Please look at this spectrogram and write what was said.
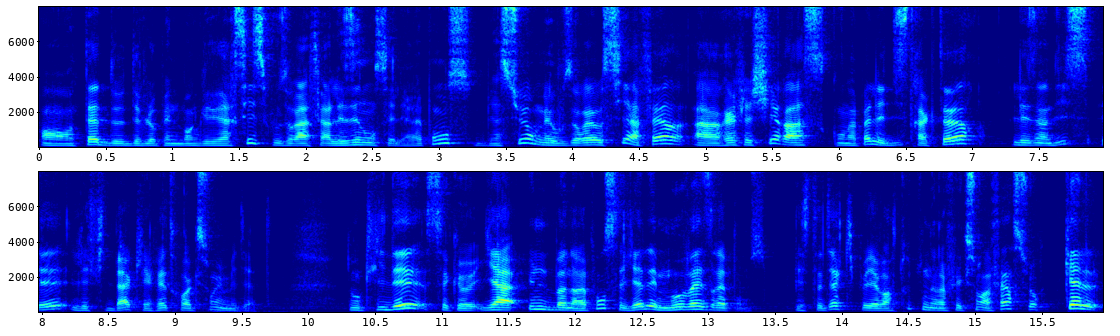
en tête de développer une banque d'exercices, vous aurez à faire les énoncés et les réponses, bien sûr, mais vous aurez aussi à, faire, à réfléchir à ce qu'on appelle les distracteurs, les indices et les feedbacks, les rétroactions immédiates. Donc l'idée, c'est qu'il y a une bonne réponse et il y a des mauvaises réponses. C'est-à-dire qu'il peut y avoir toute une réflexion à faire sur quelles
